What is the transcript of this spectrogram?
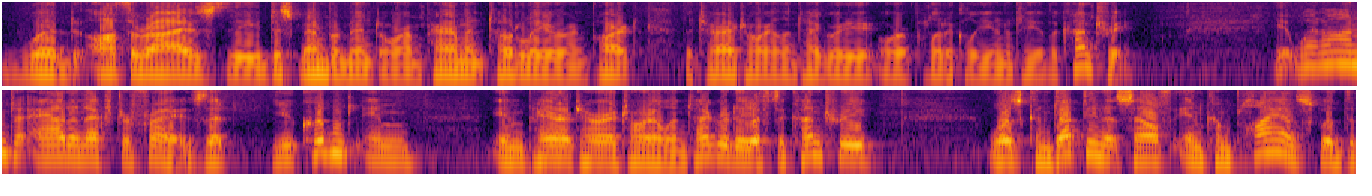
would authorize the dismemberment or impairment, totally or in part, the territorial integrity or political unity of a country. It went on to add an extra phrase that you couldn't Im- impair territorial integrity if the country was conducting itself in compliance with the,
